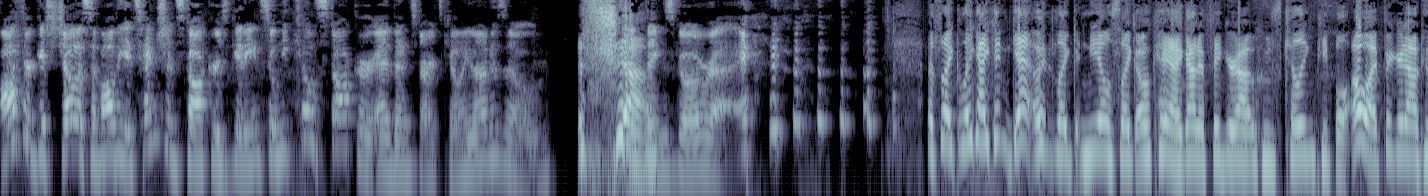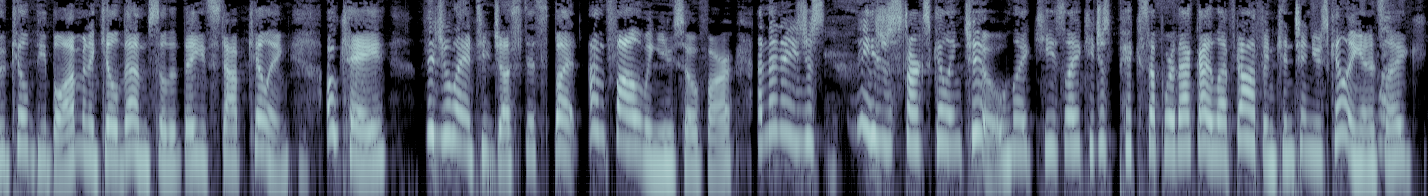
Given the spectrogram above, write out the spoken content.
Author gets jealous of all the attention stalker's getting, so he kills stalker and then starts killing on his own. yeah. And things go awry. It's like like I can get uh, like Neal's like okay I got to figure out who's killing people. Oh, I figured out who killed people. I'm going to kill them so that they stop killing. Okay, vigilante mm. justice, but I'm following you so far. And then he just he just starts killing too. Like he's like he just picks up where that guy left off and continues killing and it's Well- like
